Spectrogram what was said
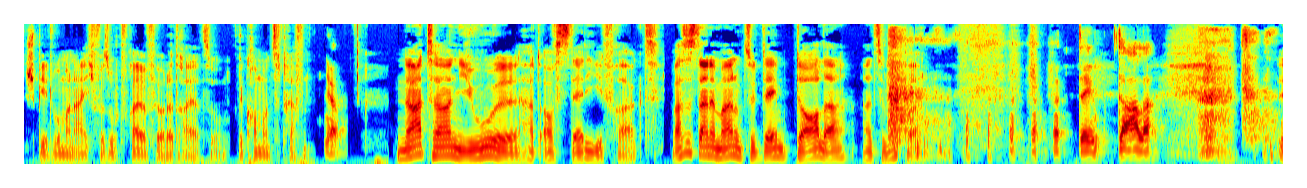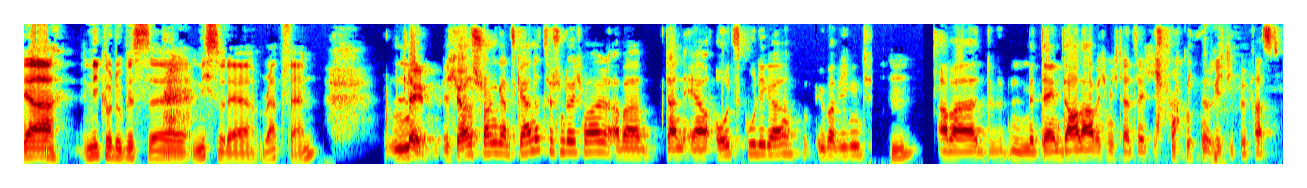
spielt, wo man eigentlich versucht, Freiwürfe oder Dreier zu bekommen und zu treffen. Ja. Nathan Jule hat auf Steady gefragt. Was ist deine Meinung zu Dame Dollar als Rapper? Dame Dollar. Ja, Nico, du bist äh, nicht so der Rap-Fan. Nö, ich höre es schon ganz gerne zwischendurch mal, aber dann eher oldschooliger überwiegend. Hm? Aber mit Dame Dollar habe ich mich tatsächlich noch nicht so richtig befasst.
